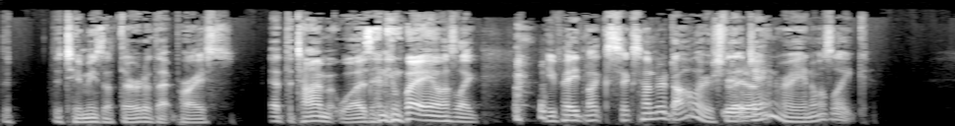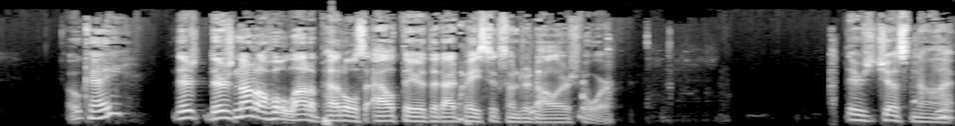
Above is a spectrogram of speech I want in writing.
the the Timmy's a third of that price. At the time, it was anyway. I was like, he paid like six hundred dollars for that Yeah. Jan Ray, and I was like, okay. There's there's not a whole lot of pedals out there that I'd pay six hundred dollars for. There's just not.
